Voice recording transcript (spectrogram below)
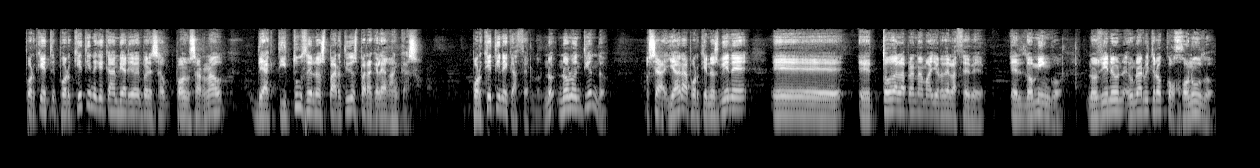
¿Por qué, tiene que cambiar Jaume Ponsarnau de actitud en los partidos para que le hagan caso? ¿Por qué tiene que hacerlo? No, no lo entiendo. O sea, y ahora porque nos viene eh, eh, toda la plana mayor de la CB el domingo, nos viene un, un árbitro cojonudo,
